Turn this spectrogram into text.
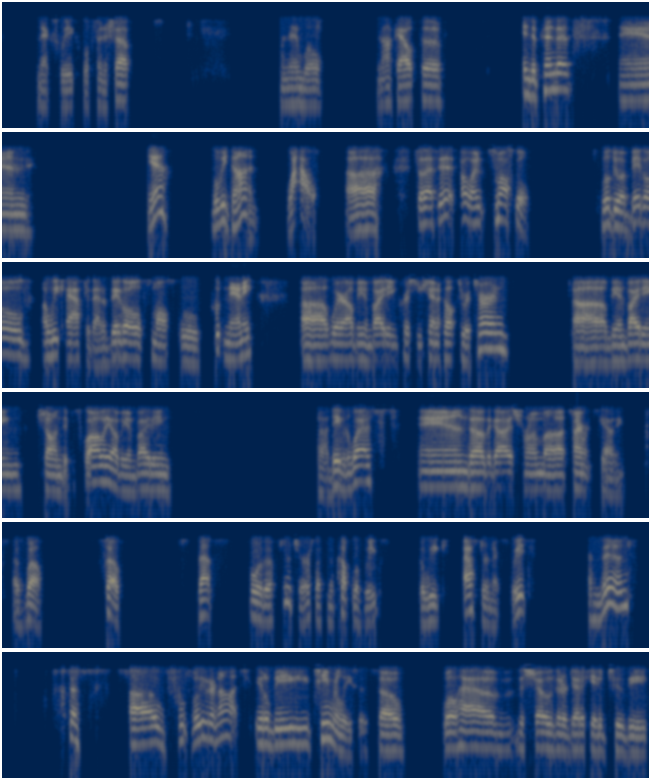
next week. We'll finish up. And then we'll knock out the independents and yeah, we'll be done. Wow. Uh, so that's it. Oh, and small school. We'll do a big old a week after that, a big old small school hootenanny, uh, where I'll be inviting Christian Shanafelt to return. Uh, I'll be inviting Sean DePasquale. I'll be inviting uh, David West and uh, the guys from uh, Tyrant Scouting as well. So that's for the future. So that's in a couple of weeks, the week after next week. And then, uh, believe it or not, it'll be team releases. So we'll have the shows that are dedicated to the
